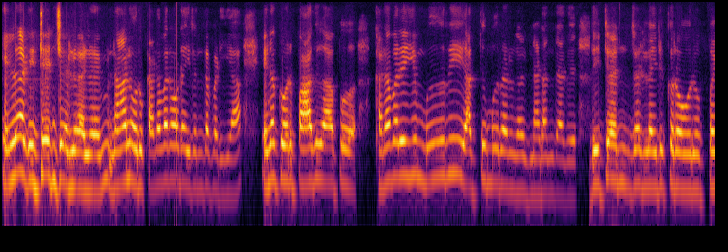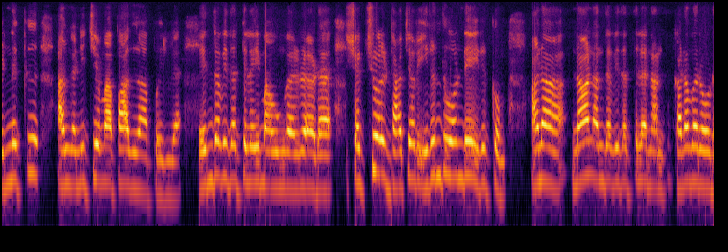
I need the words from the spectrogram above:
எல்லா டிடென்ஷன்களையும் நான் ஒரு கணவரோட இருந்தபடியா எனக்கு ஒரு பாதுகாப்பு கணவரையும் மீறி அத்துமீறல்கள் நடந்தது. டிடென்ஷன்ல இருக்கிற ஒரு பெண்ணுக்கு அங்க நிச்சயமா பாதுகாப்பு இல்லை. எந்த விதத்திலையும் அவங்களோட செக்ஷுவல் டார்ச்சர் இருந்து கொண்டே இருக்கும். ஆனா நான் அந்த விதத்துல நான் கணவரோட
